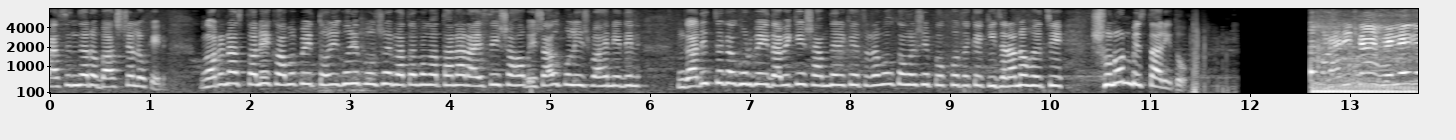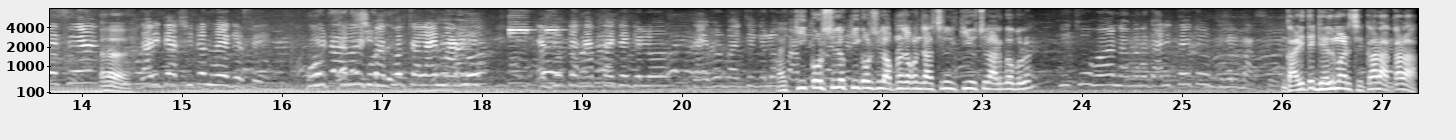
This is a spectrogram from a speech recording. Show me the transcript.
প্যাসেঞ্জার ও বাস চালকের। ঘটনাস্থলে খবর পেয়ে তড়িঘড়ি পৌঁছয় মাথাভাঙা থানার আইসি সহ বিশাল পুলিশ বাহিনী দিন গাড়ির চাকা ঘুরবে এই দাবিকে সামনে রেখে তৃণমূল কংগ্রেসের পক্ষ থেকে কি জানানো হয়েছে, শুনুন বিস্তারিত গাড়িটা হেলে গেছে হ্যাঁ। গাড়িটা অ্যাক্সিডেন্ট হয়ে গেছে। পুলিশ পাথর চালাই মারলো একজনকে হাত কাটে গেল ড্রাইভার বাইচে গেল হ্যাঁ কি করছিল কি করছিল? আপনারা যখন যাচ্ছিলেন কি হচ্ছিল আরেকবার বলুন? কিছু হয় না মানে গাড়িটাই তো ঢেল মারছে। গাড়িতে ঢেল মারছে কারা কারা?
